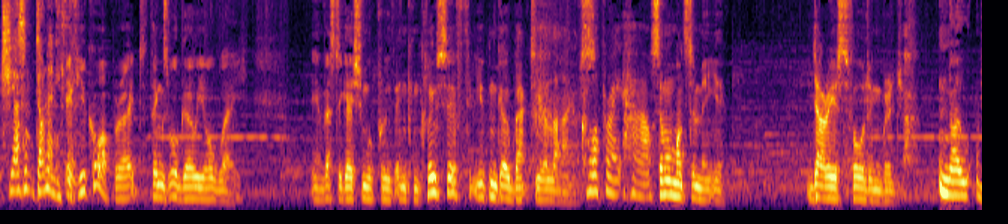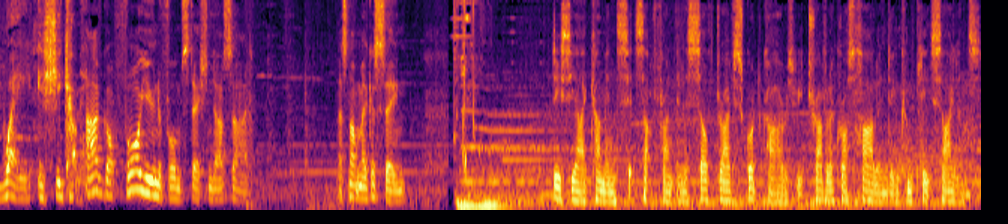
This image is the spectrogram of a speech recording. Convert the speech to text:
She hasn't done anything. If you cooperate, things will go your way. The investigation will prove inconclusive. You can go back to your lives. Cooperate how? Someone wants to meet you. Darius Fordingbridge. No way is she coming. I've got four uniforms stationed outside. Let's not make a scene. DCI Cummins sits up front in the self drive squad car as we travel across Harland in complete silence.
